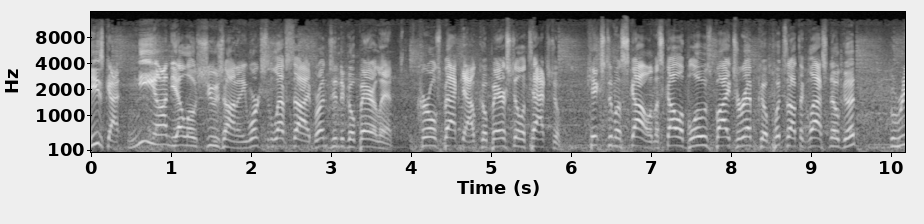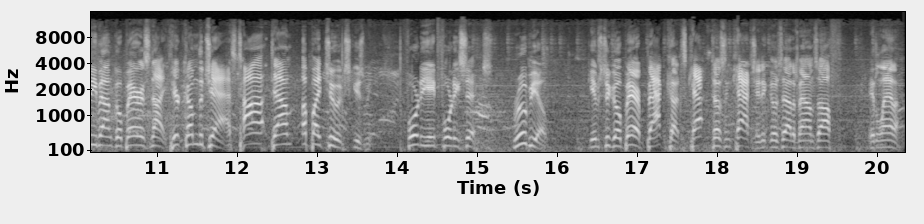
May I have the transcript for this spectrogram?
He's got neon yellow shoes on, and he works to the left side, runs into Gobert land, curls back out. Gobert still attached to him. Kicks to Muscala. Muscala blows by Jerebko, puts it out the glass, no good. Rebound, Gobert is ninth. Here come the Jazz. Ta- down, up by two, excuse me. 48 46. Rubio gives to Gobert, back cuts, Cat doesn't catch it. It goes out of bounds off Atlanta.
